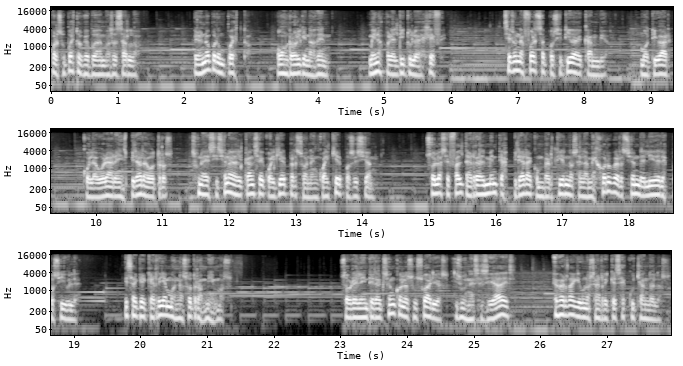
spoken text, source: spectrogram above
por supuesto que podemos hacerlo, pero no por un puesto o un rol que nos den, menos por el título de jefe. Ser una fuerza positiva de cambio, motivar, colaborar e inspirar a otros es una decisión al alcance de cualquier persona en cualquier posición. Solo hace falta realmente aspirar a convertirnos en la mejor versión de líderes posible, esa que querríamos nosotros mismos. Sobre la interacción con los usuarios y sus necesidades, es verdad que uno se enriquece escuchándolos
